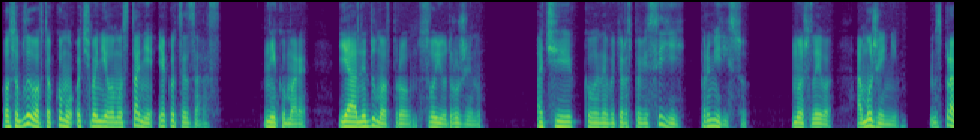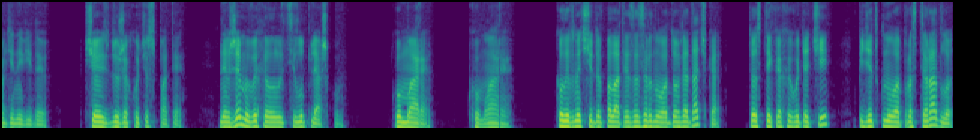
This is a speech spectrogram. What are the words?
особливо в такому очманілому стані, як оце зараз. Ні, кумаре, я не думав про свою дружину. А чи коли-небудь розповіси їй про Мірісу? Можливо, а може й ні. Справді не відаю. Щось дуже хочу спати. Невже ми вихилили цілу пляшку? Кумаре, кумаре. Коли вночі до палати зазирнула доглядачка, то стика хихотячи, підіткнула простирадло,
